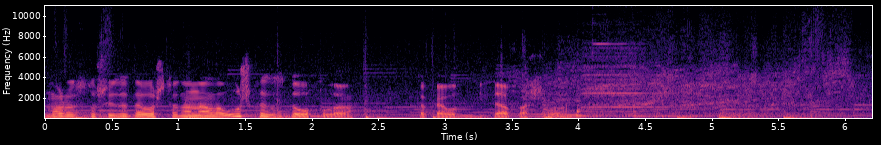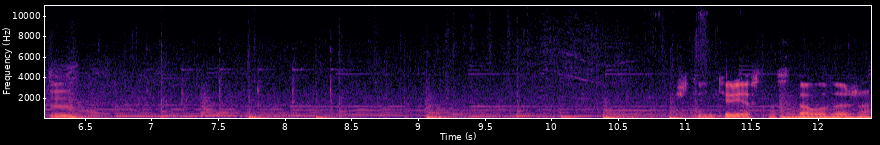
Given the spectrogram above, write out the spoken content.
Может, слушай, из-за того, что она на ловушках сдохла, такая вот беда пошла. Что интересно стало даже.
